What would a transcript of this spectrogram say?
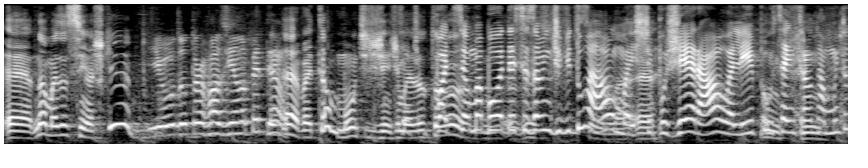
É, não, mas assim, acho que. E o Dr. Rosinha no PT. É, vai ter um monte de gente, mas eu tô. Pode ser uma boa decisão individual, lá, mas é. tipo, geral ali, o Enfim. Centrão tá muito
